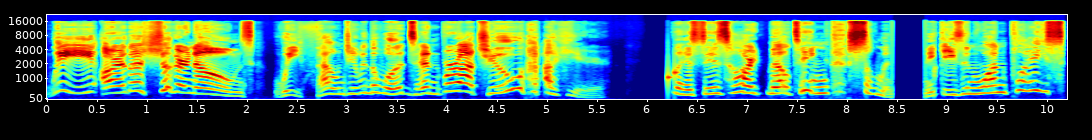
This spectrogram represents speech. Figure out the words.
We are the Sugar Gnomes. We found you in the woods and brought you uh, here. This is heart melting. So many cookies in one place.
